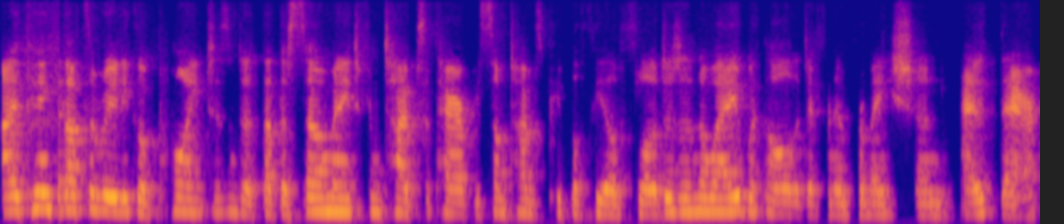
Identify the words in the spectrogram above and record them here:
I think that's a really good point, isn't it? That there's so many different types of therapy. Sometimes people feel flooded in a way with all the different information out there.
